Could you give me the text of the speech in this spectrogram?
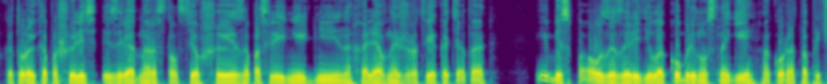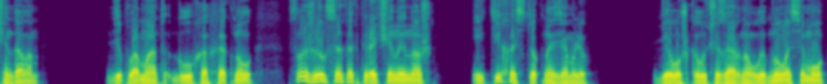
в которой копошились изрядно растолстевшие за последние дни на халявной жратве котята, и без паузы зарядила Кобрину с ноги аккурат по причиндалам. Дипломат глухо хэкнул, сложился, как перочинный нож, и тихо стек на землю. Девушка лучезарно улыбнулась ему,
